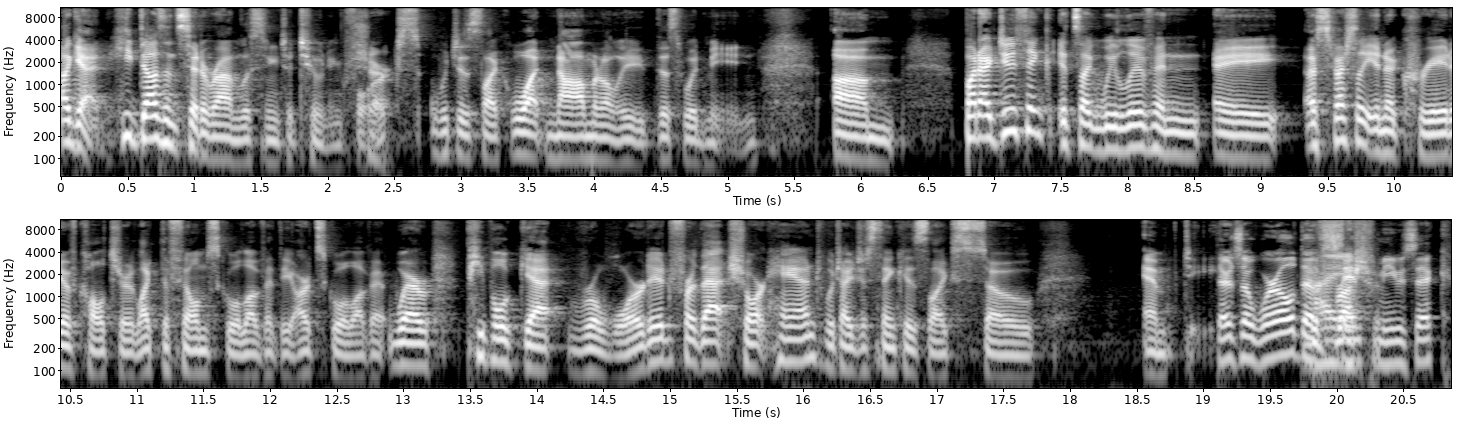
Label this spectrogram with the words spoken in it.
again, he doesn't sit around listening to tuning forks, which is like what nominally this would mean. Um, but I do think it's like we live in a, especially in a creative culture, like the film school of it, the art school of it, where people get rewarded for that shorthand, which I just think is like so empty. There's a world of synth music,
